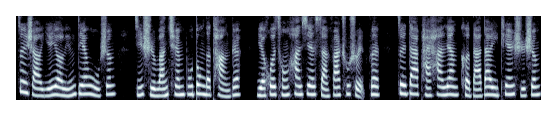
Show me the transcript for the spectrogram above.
最少也有零点五升，即使完全不动的躺着，也会从汗腺散发出水分，最大排汗量可达到一天十升，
